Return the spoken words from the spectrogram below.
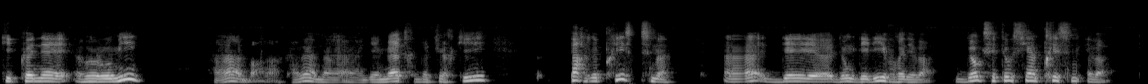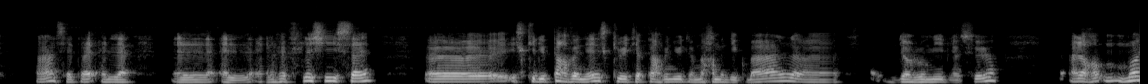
qui connaît Rumi, hein, bon, quand même, un des maîtres de Turquie, par le prisme hein, des, euh, donc des livres d'Eva. Donc c'était aussi un prisme Eva. Hein, elle, réfléchissait euh, ce qui lui parvenait, ce qui lui était parvenu de Mohamed Iqbal, euh, de Rumi bien sûr. Alors moi,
